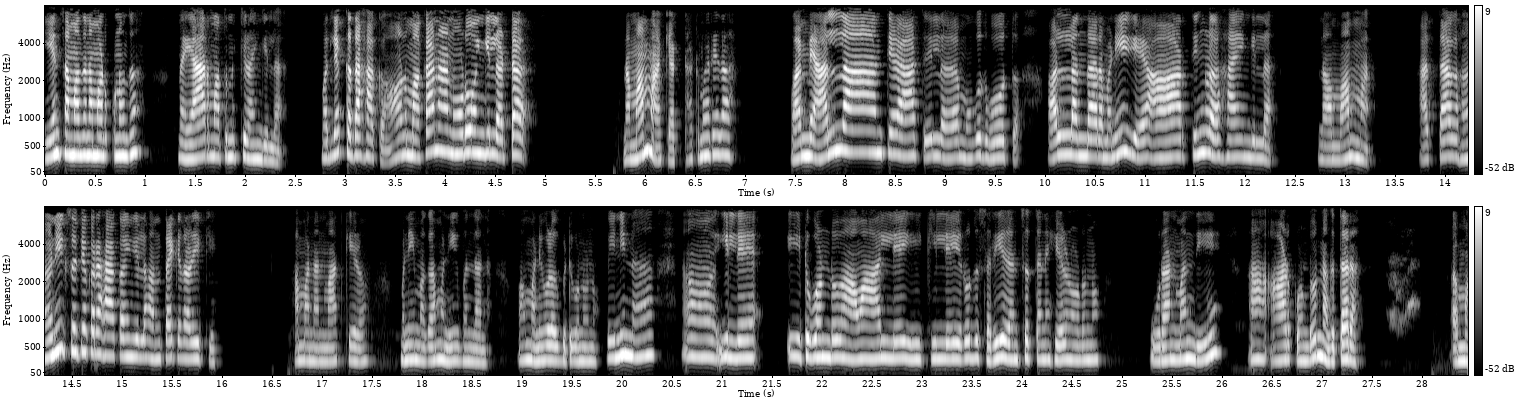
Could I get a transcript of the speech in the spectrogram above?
ಏನು ಸಮಾಧಾನ ಮಾಡ್ಕೊಳೋದು? ನಾ ಯಾರ ಮಾತನ್ನು ಕೇಳಂಗಿಲ್ಲ. ಮೊದಲೇ ಕದ ಹಾಕ. ಅವ್ನ ಮಕ ನಾ ನೋಡುವಂಗಿಲ್ಲ ಅಟ್ಟ. ನಮ್ಮಮ್ಮ ಕೆಟ್ಟ ಹಟ್ ಮಾಡಿದ ಒಮ್ಮೆ ಅಲ್ಲ ಅಂತೇಳಿ ಆತಿಲ್ಲ ಮುಗಿದು ಹೋತು. ಅಲ್ಲಂದಾರ ಮನೆಗೆ ಆರು ತಿಂಗಳು ಹಾಯಂಗಿಲ್ಲ. ನಮ್ಮಮ್ಮ ಅತ್ತಾಗ ಹಣಿಗೆ ಸತ್ಯಕರ ಹಾಕಂಗಿಲ್ಲ ಅಂತ ಈಕಿ ಅಮ್ಮ ನನ್ನ ಮಾತು ಕೇಳು. ಮನಿ ಮಗ ಮನೆಗೆ ಬಂದಾನ. ಅವ ಮನೆ ಒಳಗೆ ಬಿಟ್ಕೊಂಡು ನಿನ್ನ ಇಲ್ಲೇ ಇಟ್ಕೊಂಡು ಅವ ಅಲ್ಲೇ ಈಕಿಲ್ಲೇ ಇರೋದು ಸರಿ ಅನ್ಸುತ್ತಾನೆ ಹೇಳಿ ನೋಡೋನು. ಊರನ್ ಮಂದಿ ಆಡ್ಕೊಂಡು ನಗ್ತಾರ. ಅಮ್ಮ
